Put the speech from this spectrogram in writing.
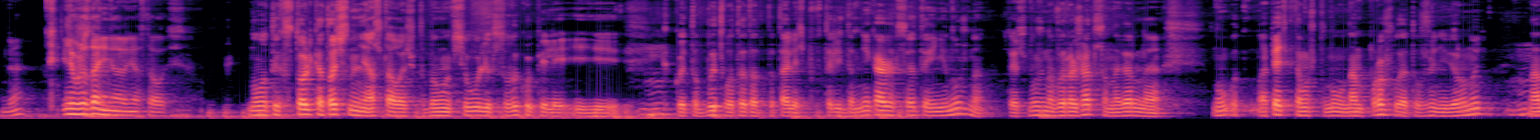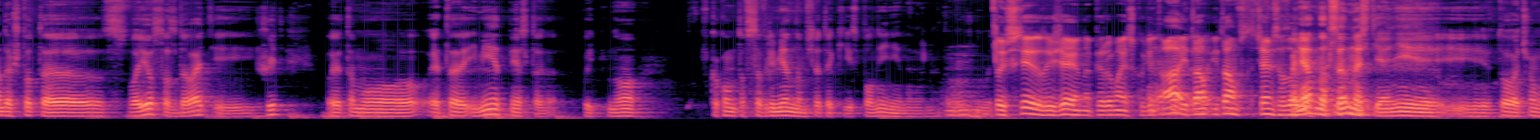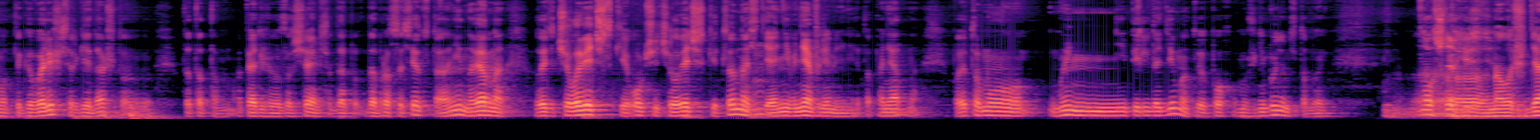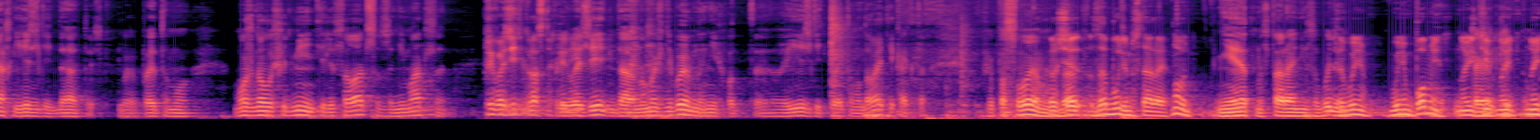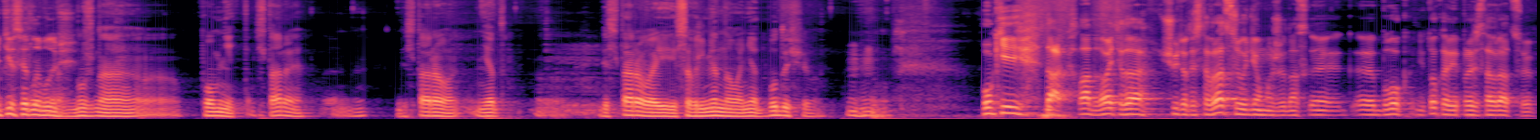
да? Или уже здания, наверное, не осталось? Ну вот их столько точно не осталось, чтобы мы всю улицу выкупили и mm-hmm. какой-то быт вот этот пытались повторить. Да мне кажется, это и не нужно. То есть нужно выражаться, наверное, ну вот опять к тому, что ну, нам прошлое это уже не вернуть, угу. надо что-то свое создавать и жить, поэтому это имеет место быть, но каком-то современном все-таки исполнении, наверное. Mm-hmm. То есть все заезжаем на Первомайскую 1А, а, и там, и там встречаемся вдвоем. Понятно, ценности, они и то, о чем вот ты говоришь, Сергей, да, что это там, опять же, возвращаемся до добрососедства, они, наверное, вот эти человеческие, общечеловеческие ценности, mm-hmm. они вне времени, это понятно. Поэтому мы не передадим эту эпоху, мы же не будем с тобой на лошадях э, ездить, на лошадях ездить да, то есть, поэтому можно лошадьми интересоваться, заниматься. Привозить красных Привозить, коней. да, но мы же не будем на них вот э, ездить, поэтому давайте как-то уже по-своему. Короче, да? забудем старое. Ну, Нет, мы старое не забудем. Забудем, будем помнить, но идти, но, но идти в светлое будущее. Нужно э, помнить там, старое, да. без старого нет, без старого и современного нет будущего. Угу. Окей, так, ладно, давайте тогда чуть от реставрации уйдем, уже у нас э, блок не только про реставрацию.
